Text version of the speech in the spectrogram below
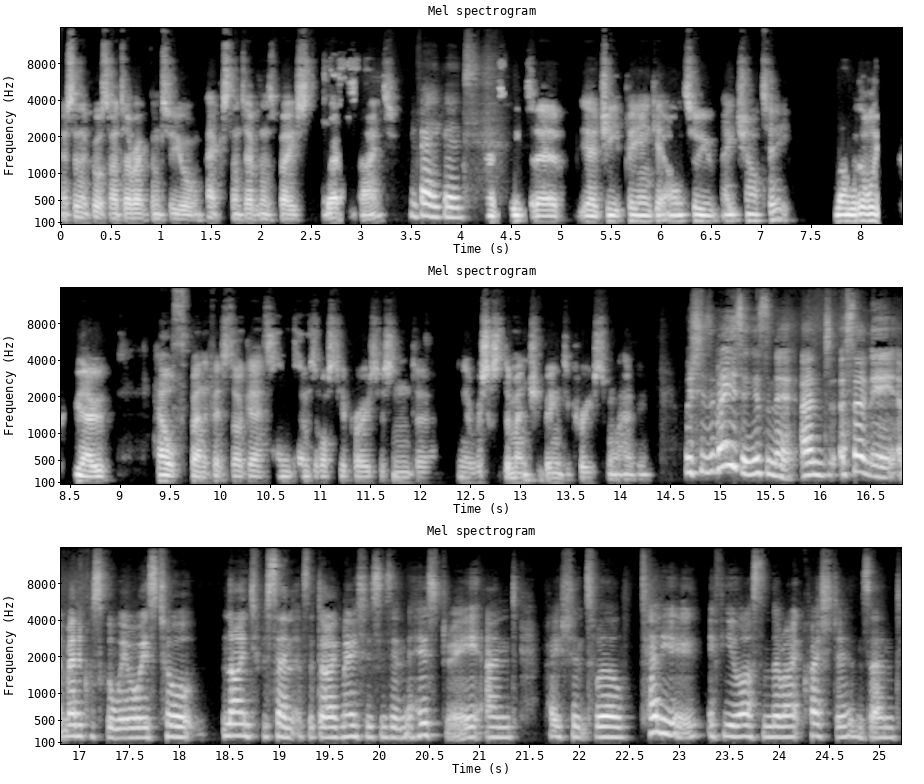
And so, then, of course, I direct them to your excellent evidence based website. Very good. And speak to their you know, GP and get onto HRT, along with all the you know, health benefits they'll get in terms of osteoporosis and uh, you know, risks of dementia being decreased and what have you. Which is amazing, isn't it? And uh, certainly at medical school, we always taught 90% of the diagnosis is in the history, and patients will tell you if you ask them the right questions. And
